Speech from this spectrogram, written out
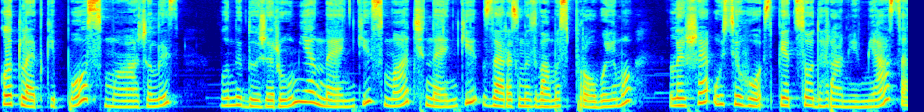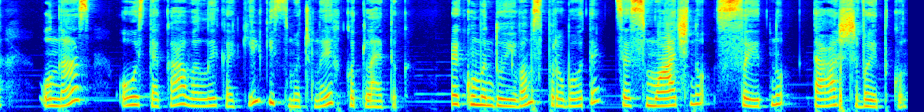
Котлетки посмажились, вони дуже рум'яненькі, смачненькі. Зараз ми з вами спробуємо. Лише усього з 500 грамів м'яса у нас ось така велика кількість смачних котлеток. Рекомендую вам спробувати це смачно, ситно та швидко.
